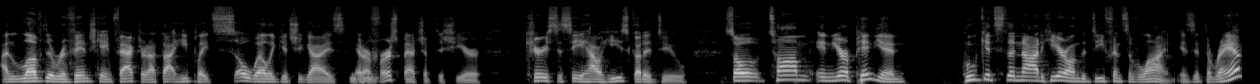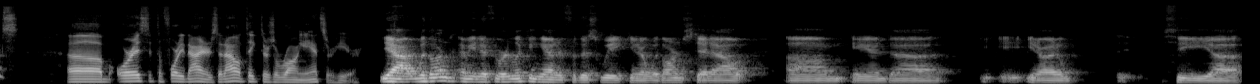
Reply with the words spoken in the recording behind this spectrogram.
I love the revenge game factor. And I thought he played so well against you guys in our Mhm. first matchup this year. Curious to see how he's going to do. So, Tom, in your opinion, who gets the nod here on the defensive line? Is it the Rams um, or is it the 49ers? And I don't think there's a wrong answer here. Yeah, with arms, I mean, if we're looking at it for this week, you know, with Armstead out, um, and uh, you know, I don't see uh,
